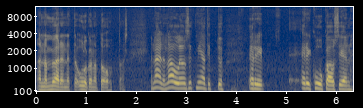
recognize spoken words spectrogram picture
anna myöden, että ulkona touhuttaisiin. Ja näiden alle on sitten mietitty eri, eri kuukausien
